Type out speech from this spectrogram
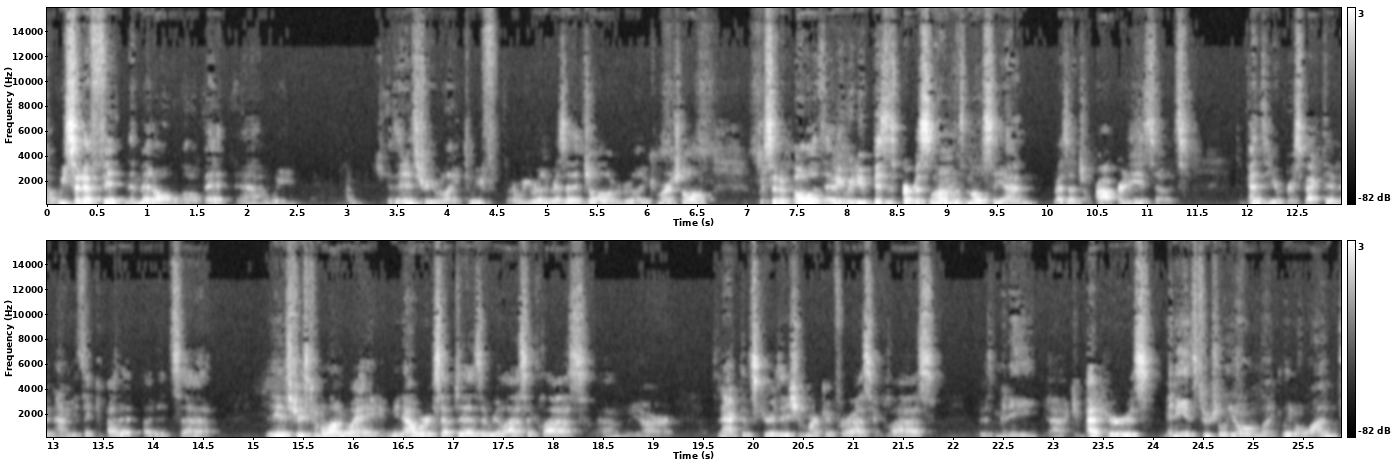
Uh, we sort of fit in the middle a little bit. Uh, we, um, as an industry, we're like, do we are we really residential? Are we really commercial? We're sort of both. I mean, we do business purpose loans mostly on residential properties, so it depends on your perspective and how you think about it. But it's uh, the industry's come a long way. I mean, now we're accepted as a real asset class. Um, we are an active securitization market for asset class. There's many uh, competitors, many institutionally owned, like Lima One.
